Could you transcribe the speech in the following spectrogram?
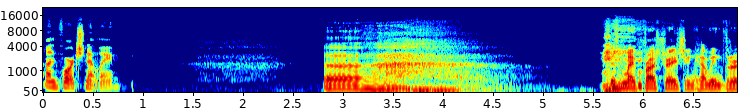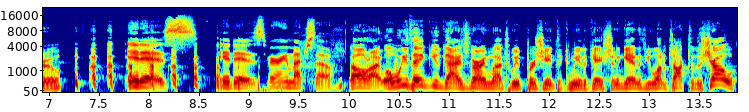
unfortunately, Uh, is my frustration coming through? it is. It is very much so. All right. Well, we thank you guys very much. We appreciate the communication. Again, if you want to talk to the show,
